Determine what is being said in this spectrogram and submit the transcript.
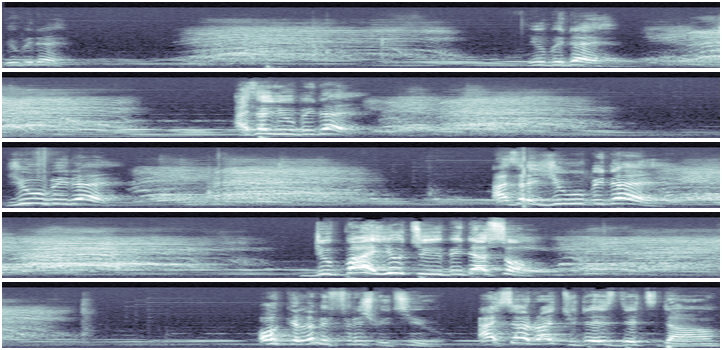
You'll be there. You'll be there. I said, You'll be there. You'll be there. I said, You will be there. Dubai, you too, you'll be there, so. Okay, let me finish with you. I said, Write today's date down.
